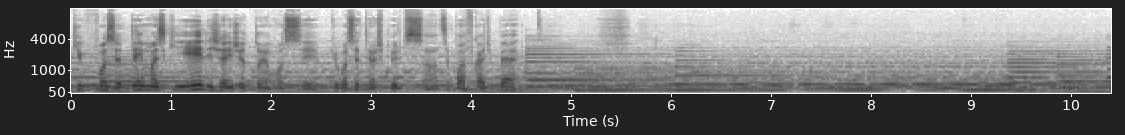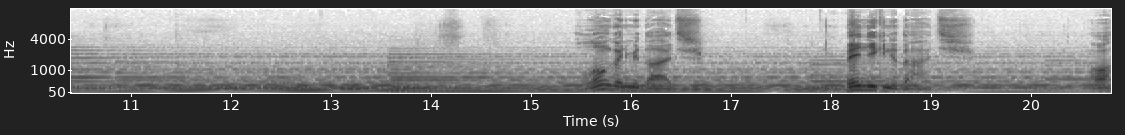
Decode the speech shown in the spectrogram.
que você tem, mas que ele já injetou em você, porque você tem o Espírito Santo. Você pode ficar de pé? longanimidade, benignidade. Ó,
